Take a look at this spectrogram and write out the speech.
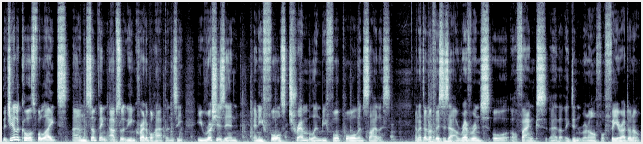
the jailer calls for lights, and something absolutely incredible happens. He he rushes in and he falls trembling before Paul and Silas. And I don't know if this is out of reverence or, or thanks uh, that they didn't run off or fear. I don't know,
